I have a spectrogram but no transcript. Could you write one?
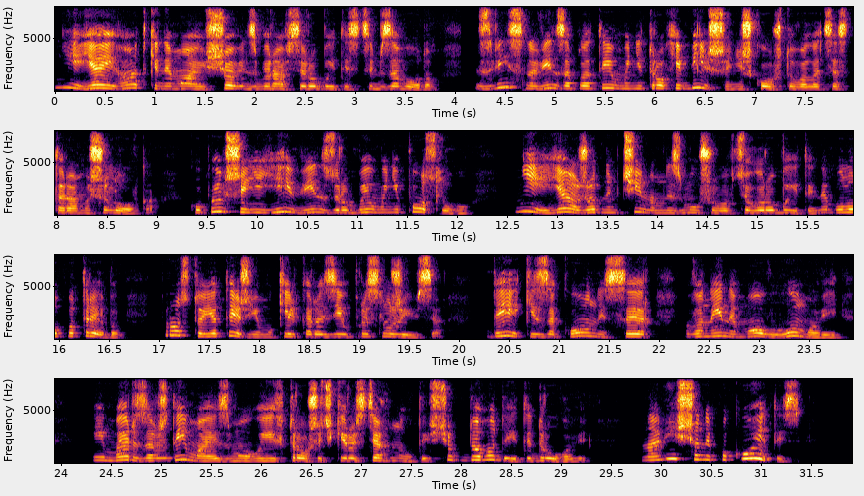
Ні, я й гадки не маю, що він збирався робити з цим заводом. Звісно, він заплатив мені трохи більше, ніж коштувала ця стара мишоловка. Купивши її, він зробив мені послугу. Ні, я жодним чином не змушував цього робити, не було потреби. Просто я теж йому кілька разів прислужився. Деякі закони, сер, вони немов гумові, і мер завжди має змогу їх трошечки розтягнути, щоб догодити другові. Навіщо непокоїтесь?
